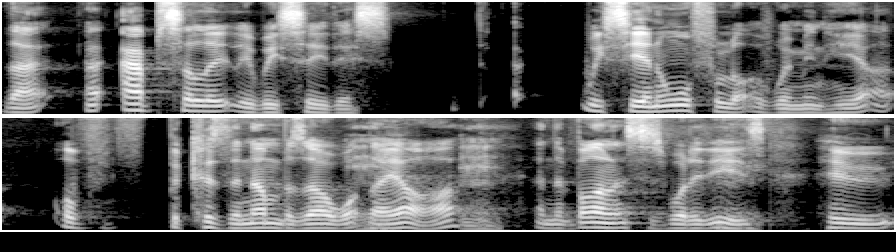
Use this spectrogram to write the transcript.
that, uh, absolutely we see this. We see an awful lot of women here, uh, of because the numbers are what mm. they are, mm. and the violence is what it mm. is, who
